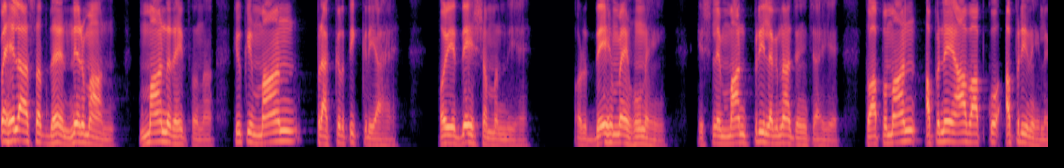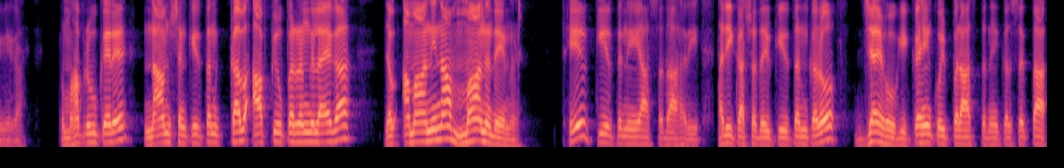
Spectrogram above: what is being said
पहला शब्द है निर्माण, मान रहित होना, क्योंकि मान प्राकृतिक क्रिया है। और ये देह संबंधी है, और देह में हूँ नहीं, इसलिए मान प्रिय लगना नहीं चाहिए। तो अपमान अपने आप आपको अप्रिय नहीं लगेगा। तो महाप्रभु कह रहे नाम संकीर्तन कब आपके ऊपर रंग लाएगा? जब अमानिना मान देना। फिर कीर्तन या सदा हरि हरि का सदैव कीर्तन करो, जय होगी, कहीं कोई परास्त नहीं कर सकता।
